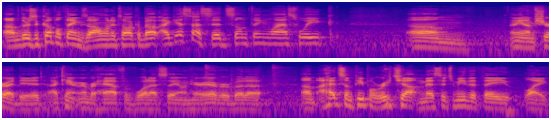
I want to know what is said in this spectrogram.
Um, there's a couple things I want to talk about. I guess I said something last week. Um, I mean, I'm sure I did. I can't remember half of what I say on here ever, but uh, um, I had some people reach out and message me that they like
